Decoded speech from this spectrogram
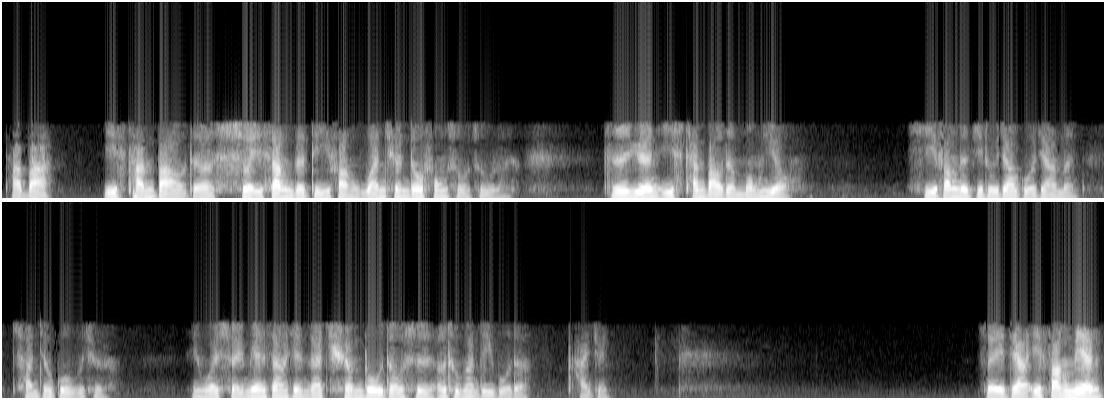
他把伊斯坦堡的水上的地方完全都封锁住了，支援伊斯坦堡的盟友，西方的基督教国家们。船就过不去了，因为水面上现在全部都是鄂图曼帝国的海军，所以这样一方面，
